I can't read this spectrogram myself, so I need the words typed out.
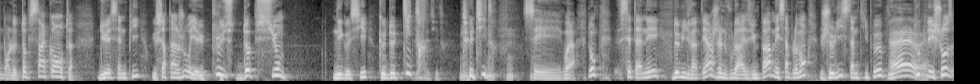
dans le top 50 du S&P, où certains jours, il y a eu plus d'options négocier que de titres. De titres. Mm, mm. C'est voilà. Donc cette année 2021, je ne vous la résume pas, mais simplement je liste un petit peu toutes les choses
